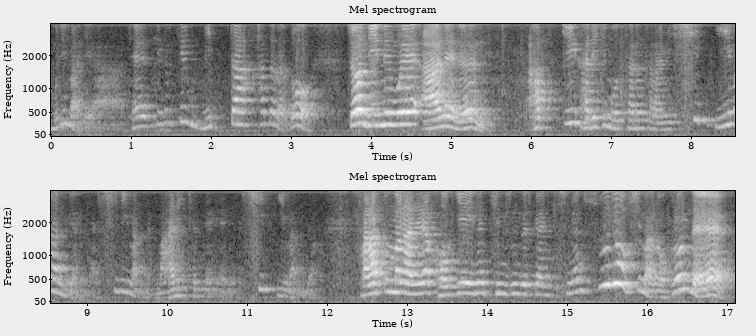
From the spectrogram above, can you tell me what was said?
아무리 말이야, 쟤들이 그렇게 믿다 하더라도 저 니누의 안에는 앞뒤 가리지 못하는 사람이 12만 명이야. 12만 명. 12,000명이 아니라 12만 명. 사람뿐만 아니라 거기에 있는 짐승들까지 치면 수도 없이 많아. 그런데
